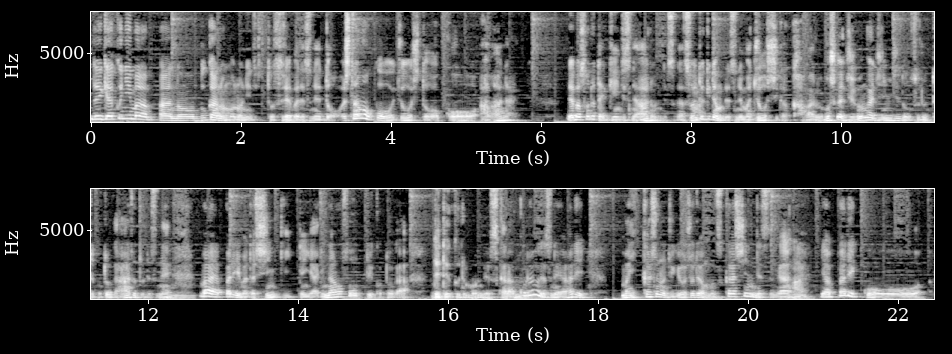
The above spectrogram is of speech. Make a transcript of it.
で、逆に、まあ、あの、部下の者にとすればですね、どうしてもこう、上司とこう、合わない。やっぱそのあたり現実にあるんですが、そういう時でもですね、まあ上司が変わる、もしくは自分が人事異動するってことがあるとですね、うん。まあやっぱりまた新規一点やり直そうっていうことが出てくるもんですから、うん。これはですね、やはり、まあ一箇所の事業所では難しいんですが、はい。やっぱりこう、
